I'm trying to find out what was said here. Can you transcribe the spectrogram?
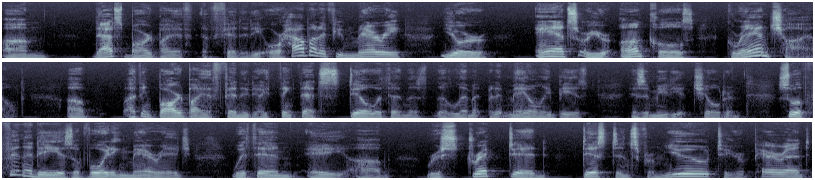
Um, that's barred by affinity. Or how about if you marry your aunt's or your uncle's grandchild? Uh, I think barred by affinity. I think that's still within the, the limit, but it may only be his, his immediate children. So affinity is avoiding marriage within a um, restricted distance from you to your parent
